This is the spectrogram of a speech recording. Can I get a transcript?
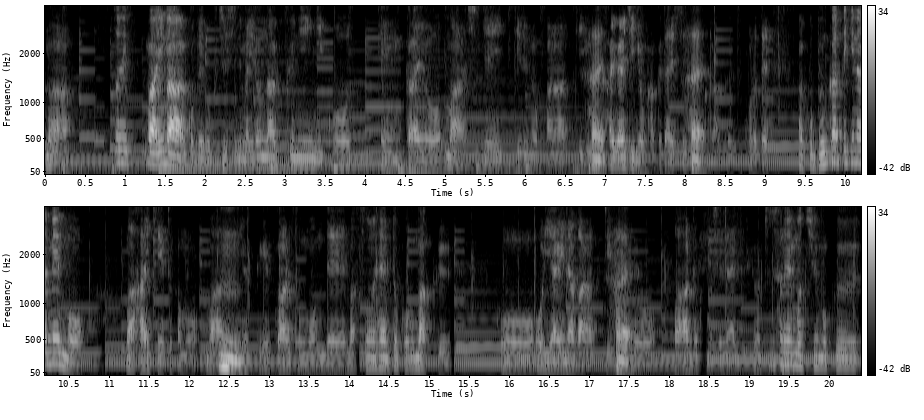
まあ、本当に、まあ、今、こう米国中心に、まあ、いろんな国にこう展開を、まあ、していっているのかなっていう、はい。海外事業を拡大していってるのかなというところで、まあ、こう文化的な面も、まあ、背景とかも、まあ、うんによって結構あると思うん。で、まあ、その辺とこううまくこう折り合いながらっていうところはあるのかもしれないですけど、ちょっとその辺も注目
